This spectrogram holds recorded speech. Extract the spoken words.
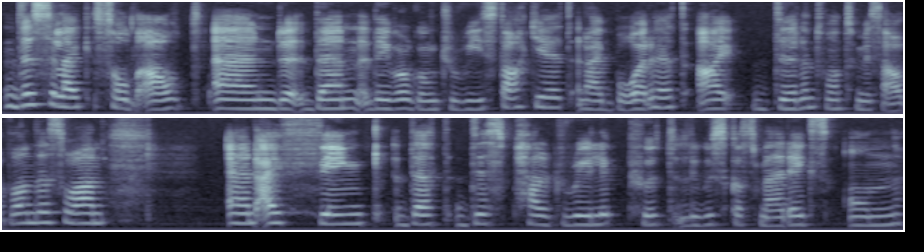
this like sold out and then they were going to restock it and I bought it. I didn't want to miss out on this one. And I think that this palette really put Loose Cosmetics on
